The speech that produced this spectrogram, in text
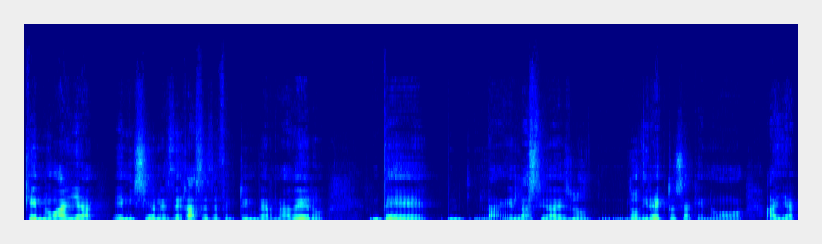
que no haya emisiones de gases de efecto invernadero de en las ciudades lo, directo, o sea, que no haya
